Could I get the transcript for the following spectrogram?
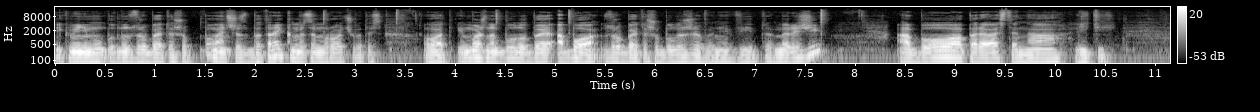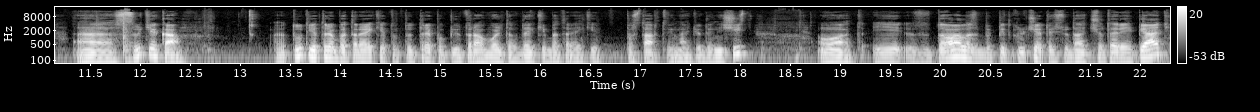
як мінімум одну зробити, щоб поменше з батарейками заморочуватись. От. І можна було би або зробити, щоб було живлення від мережі, або перевести на літій. Е, суть яка? Е, Тут є три батарейки, тобто 3 по 1,5 вольта в деякі батарейки по стартові навіть 1,6. От. І здавалось би підключити сюди 4,5.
